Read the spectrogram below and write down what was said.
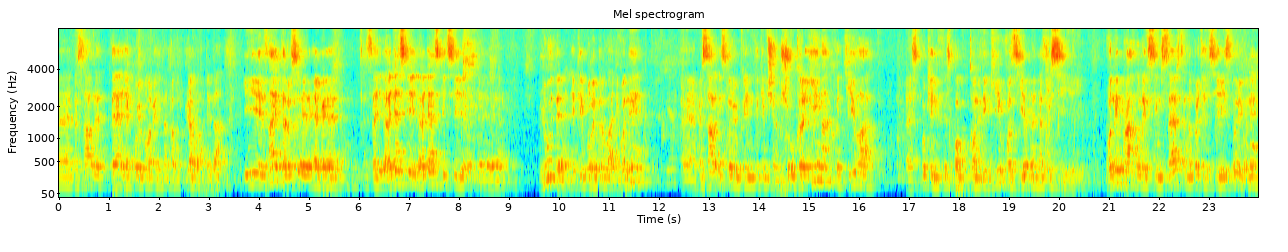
е, писали те, якою була вигідна для- влади. Да? І знаєте, е, якби цей, радянські, радянські ці люди, які були при владі, вони писали історію України таким чином, що Україна хотіла е, спокін, спокон віків воз'єднання з Росією. Вони прагнули всім серцем на протязі цієї історії. Вони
